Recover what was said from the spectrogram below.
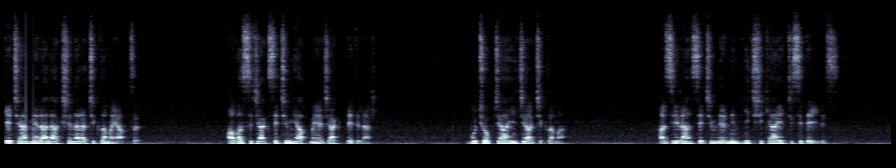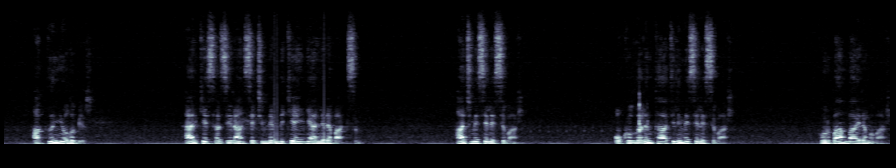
Geçen Meral Akşener açıklama yaptı. Hava sıcak seçim yapmayacak dediler. Bu çok cahilce açıklama. Haziran seçimlerinin hiç şikayetçisi değiliz. Aklın yolu bir. Herkes Haziran seçimlerindeki engellere baksın. Hac meselesi var. Okulların tatili meselesi var. Kurban Bayramı var.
